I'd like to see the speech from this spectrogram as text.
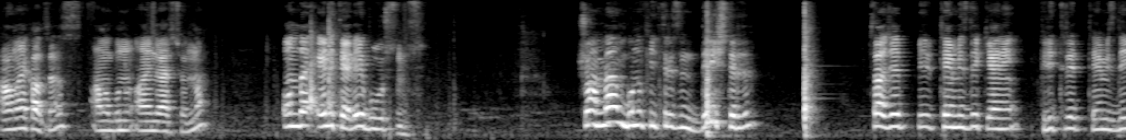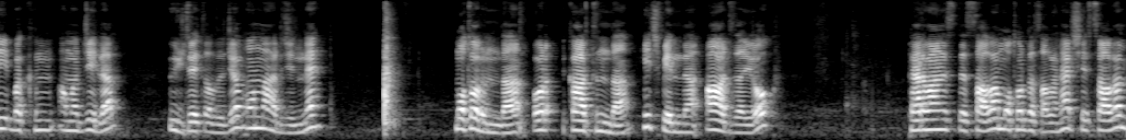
almaya kalksanız ama bunun aynı versiyonundan onda 50 TL'yi bulursunuz. Şu an ben bunun filtresini değiştirdim. Sadece bir temizlik yani filtre temizliği bakım amacıyla ücret alacağım. Onun haricinde motorunda, or- kartında hiçbirinde arıza yok. Pervanesi de sağlam, motor da sağlam, her şey sağlam.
